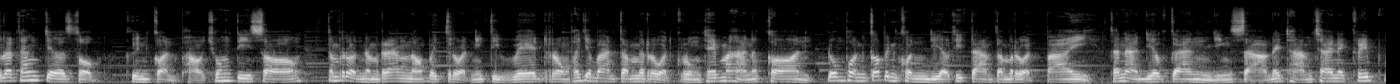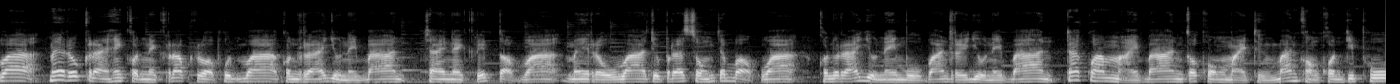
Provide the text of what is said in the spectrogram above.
กระทั่งเจอศพคืนก่อนเผาช่วงตีสอง ตำรวจนำร่างน้องไปตรวจนิติเวชโรงพยาบาลตำรวจกรุงเทพมหานครลุงพลก็เป็นคนเดียวที่ตามตำรวจไป ขณะเดียวกันหญิงสาวได้ถามชายในคลิปว่าไม่รู้ใครให้คนในครอบครัวพูดว่าคนร้ายอยู่ในบ้าน ชายในคลิปตอบว่าไม่รู้ว่าจุดประสงค์จะบอกว่าคนร้ายอยู่ในหมู่บ้านหรืออยู่ในบ้าน ถ้าความหมายบ้านก็คงหมายถึงบ้านของคนที่พู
